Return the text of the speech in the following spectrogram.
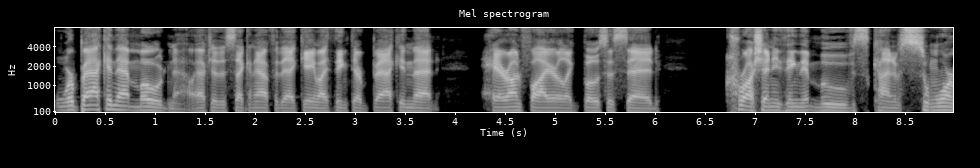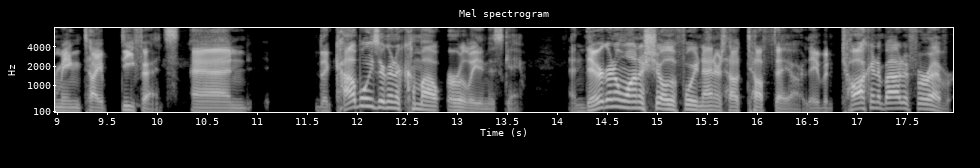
we're back in that mode now after the second half of that game. I think they're back in that hair on fire, like Bosa said crush anything that moves kind of swarming type defense. And the Cowboys are going to come out early in this game. And they're going to want to show the 49ers how tough they are. They've been talking about it forever.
